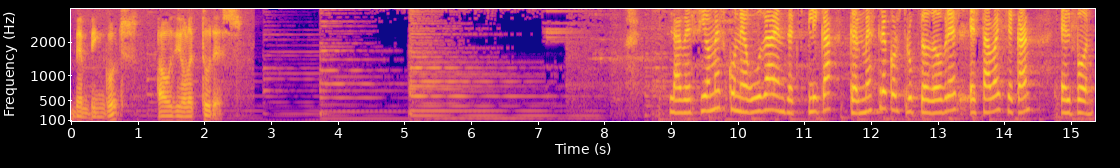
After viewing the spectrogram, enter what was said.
Benvinguts a Audiolectures. La versió més coneguda ens explica que el mestre constructor d'obres estava aixecant el pont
